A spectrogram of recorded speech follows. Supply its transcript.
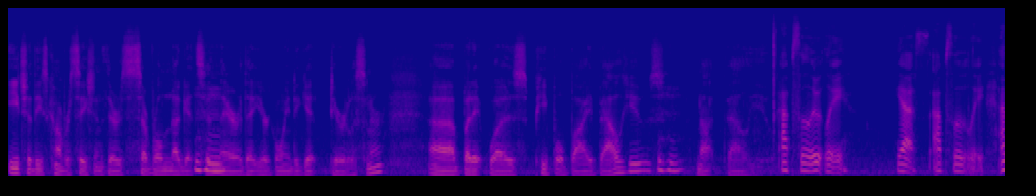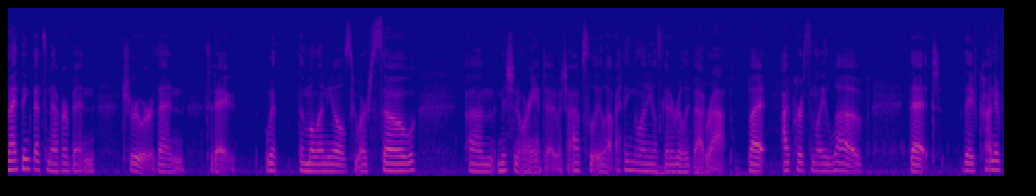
each of these conversations. There's several nuggets Mm-hmm. in there that you're going to get, dear listener. Uh, but it was people buy values, Mm-hmm. not value. Absolutely. Yes, absolutely. And I think that's never been truer than today with the millennials who are so um, mission oriented, which I absolutely love. I think millennials get a really bad rap, but I personally love that they've kind of,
